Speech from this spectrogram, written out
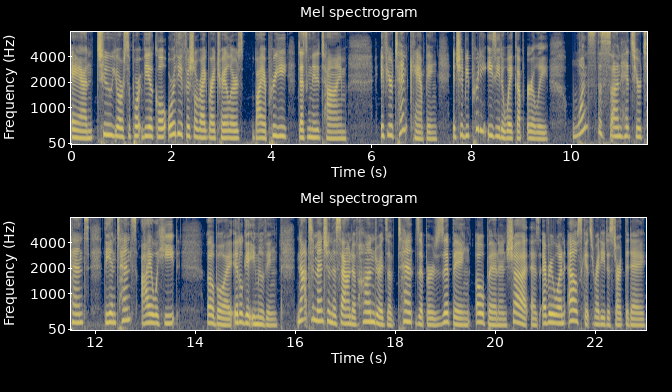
and to your support vehicle or the official RAGBRAI trailers by a pre designated time. If you're tent camping, it should be pretty easy to wake up early once the sun hits your tent, the intense Iowa heat, oh boy, it'll get you moving. Not to mention the sound of hundreds of tent zippers zipping open and shut as everyone else gets ready to start the day.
